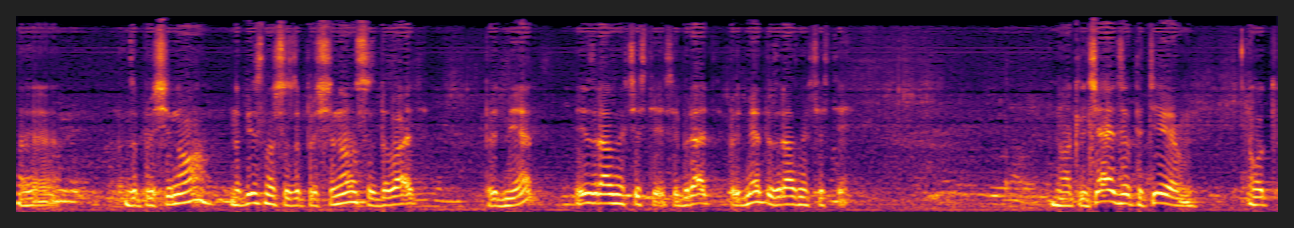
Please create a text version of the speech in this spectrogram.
э, запрещено, написано, что запрещено создавать предмет из разных частей, собирать предмет из разных частей. Но отличается это тем, вот,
